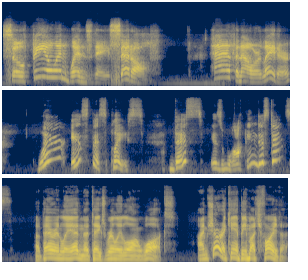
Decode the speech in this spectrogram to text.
So Theo and Wednesday set off. Half an hour later, Where is this place? This is walking distance? Apparently, Edna takes really long walks. I'm sure it can't be much farther.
